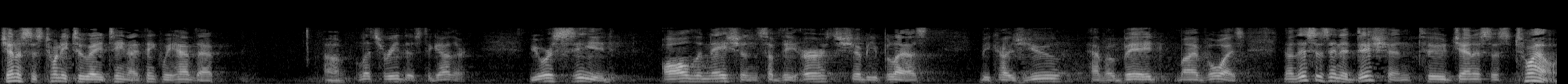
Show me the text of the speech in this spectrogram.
Genesis 22:18, I think we have that. Uh, let's read this together. Your seed, all the nations of the earth shall be blessed because you have obeyed my voice. Now, this is in addition to Genesis 12,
